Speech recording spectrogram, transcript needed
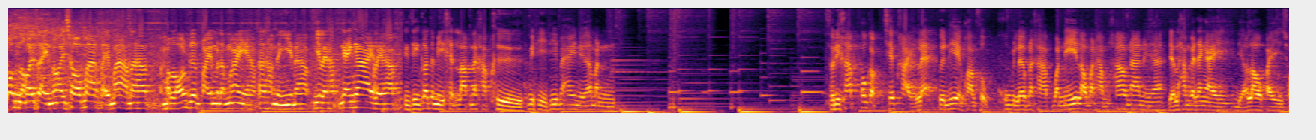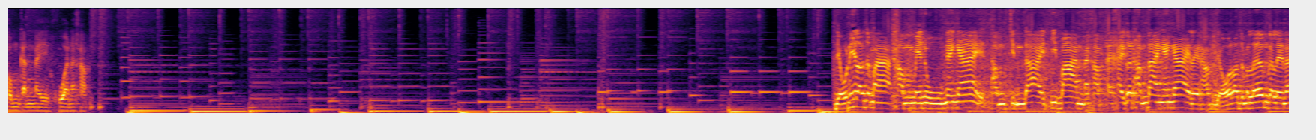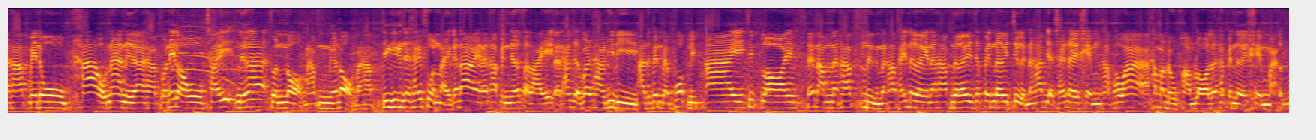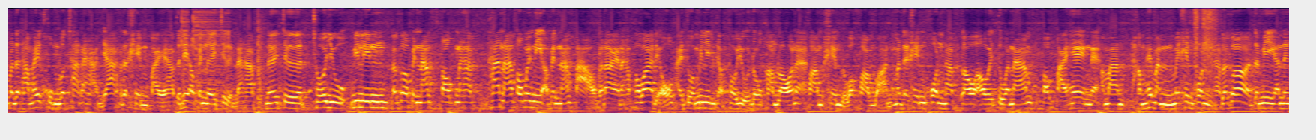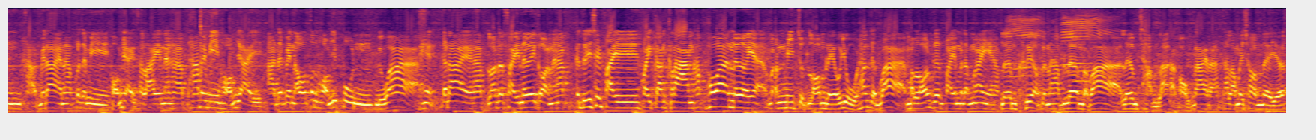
ชอบน้อยใส่น้อยชอบมากใส่มากนะครับ มันร้อนเกินไปมันจะไหม้ครับถ้าทำอย่างนี้นะครับนี่เลยครับง่าย ๆ เลยครับ จริงๆก็จะมีเคล็ดลับนะครับคือวิธีที่ไม่ให้เนื้อมันสวัสดีครับพบกับเชฟไข่และพื้นที่แห่งความสุขคุกวิเลิฟนะครับ วันนี้เรามาทำข้าวหน้าเนื้อ เดี๋ยวเราทำกันยังไง เดี๋ยวเราไปชมกันในครัวนะครับ ดี๋ยววันนี้เราจะมาทำเมนูง่าย ๆทำกินได้ที่บ้านนะครับใครๆก็ทำได้ง่าย ๆ เลยครับเดี๋ยวเราจะมาเริ่มกันเลยนะครับ เมนูข้าวหน้าเนื้อครับวันนี้เราใช้เนื้อส่วนหนอกนะครับเนื้อหนอกนะครับ จริงๆจะใช้ส่วนไหนก็ได้นะครับ เป็นเนื้อสไลด์แต่ถ้าเกิดว่าทางที่ดี อาจจะเป็นแบบพวกลิปอายซิปลอย แนะนำนะครับหนึ่งนะครับใช้เนยนะครับเนยจะเป็นเนยจืดนะครับอย่าใช้เนยเค็มครับเพราะว่าถ้ามันโดนความร้อนแล้วถ้าเป็นเนยเค็มอะมันจะทำให้คุมรสชาติอาหารยากมันจะเค็มไปครับตัวนี้เอาเป็นเนยจืดนะครับเนยจืดโชยุมิริน แล้วก็เป็นน้ำสต๊อกนะครับถ้าน้ำตอกไม่มีเอาเป็นน้ำเปล่าก็ได้นะครับเพราะว่าเดี๋ยวไอตัวมิรินกับโชยุโดนความร้อนอะความเค็มหรือว่าความหวานมันจะเข้มข้นครับเราเอาไอตัวน้ำต๊อกปลายแห้งเนี่ยเอามาทำให้มันไม่เข้มข้นครับแล้วก็จะมีอันหนึงขาดไม่ได้นะครับก็จะมีหอมใหญ่สไลด์นะครับถ้าไม่มีหอมใหญ่อาจจะเป็นเอาต้นหอมญี่ปุ่น หรือว่าเห็ดก็ได้ครับเราจะใส่เนยก่อนนะครับไอตัวนี้ใช้ไฟไฟกลางๆครับเพราะว่าเนยอะมันมีจุดล้อมเหลวอยู่ ถ้าเกิดว่ามันร้อนเกินไปมันจะไหม้ครับเริ่มเคลือบแล้วนะครับ เริ่มแบบว่าเริ่มฉ่ำละออกได้นะครับถ้าเราไม่ชอบเนยเยอะ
